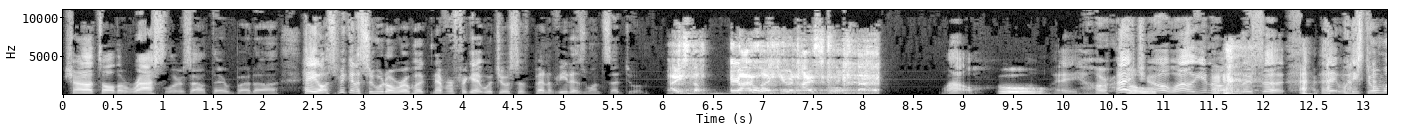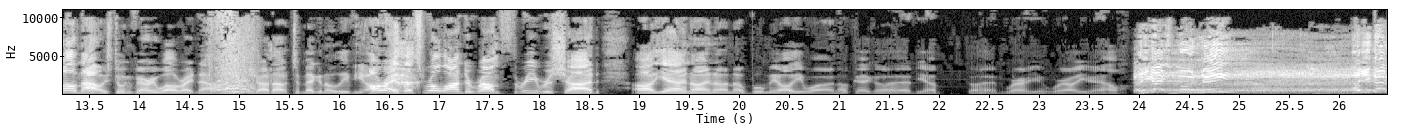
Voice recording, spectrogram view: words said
Shout out to all the wrestlers out there. But, uh, hey, oh, speaking of Cejudo real quick, never forget what Joseph Benavidez once said to him. I used to f- guys like you in high school. Wow. Ooh. Hey, all right, Oh. Joe. Well, you know, there's a. hey, well, he's doing well now. He's doing very well right now. Shout out to Megan Olivi. All right, let's roll on to round three, Rashad. Uh, yeah, I know, I know, I know. Boo me all you want. Okay, go ahead. Yep, go ahead. Where are you? Where are you, Al? Are you guys booing me? Are you guys?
